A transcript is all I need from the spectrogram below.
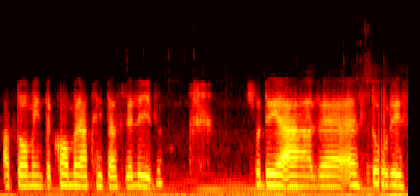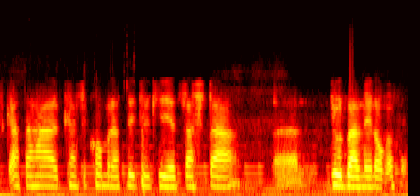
att de inte kommer att hittas vid liv. Så det är eh, en stor risk att det här kanske kommer att bli Turkiets värsta eh, jordbävning någonsin.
